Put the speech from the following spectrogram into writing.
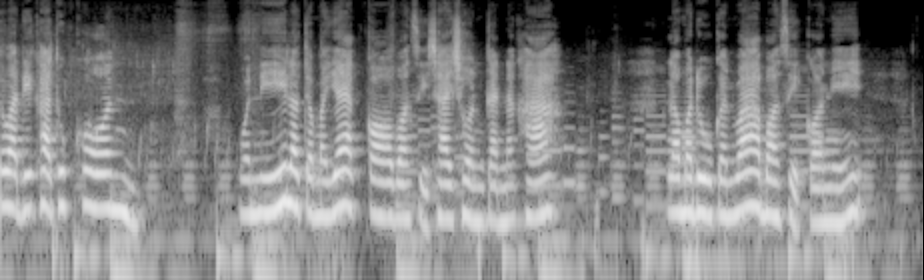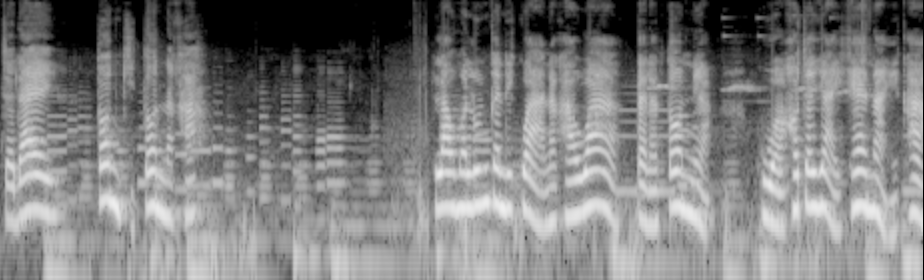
สวัสดีค่ะทุกคน วันนี้เราจะมาแยกกอบอลสีชายชนกันนะคะ เรามาดูกันว่าบอลสีกอนี้ จะได้ต้นกี่ต้นนะคะ เรามาลุ้นกันดีกว่านะคะว่าแต่ละต้นเนี่ย หัวเขาจะใหญ่แค่ไหนค่ะ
